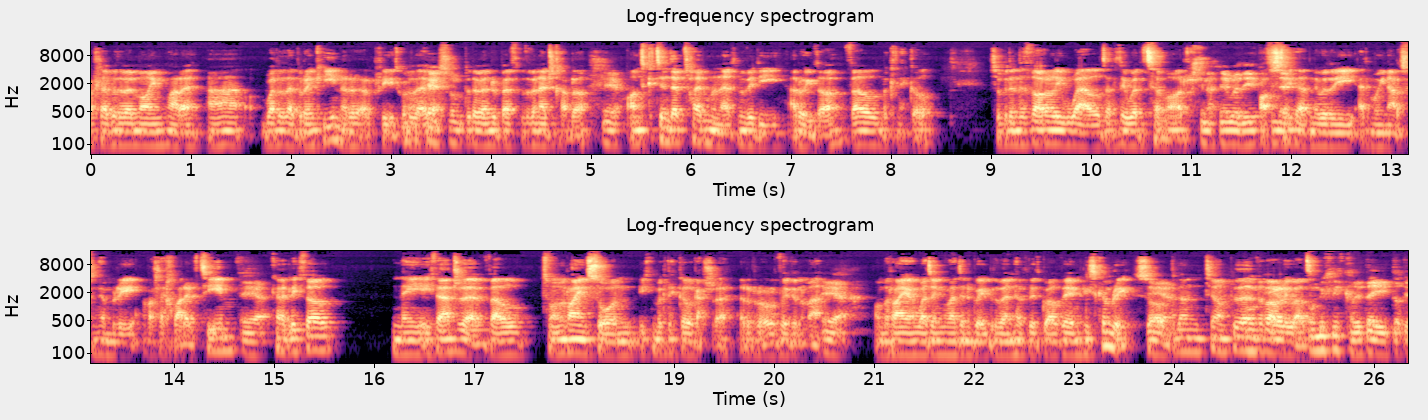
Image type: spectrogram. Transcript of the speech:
falle bydde fe moyn chwarae, a wedyn dde bod e'n cyn ar, ar y pryd, wedyn e okay, so... bydde fe'n rhywbeth bydde fe'n edrych arno. Yeah. Ond cytundeb tair mlynedd mae wedi arwyddo fel McNichol. So bydd yn ddiddorol i weld ar ddiwedd y tymor. Os ti'n adnewyddu. Os ti'n adnewyddu er mwyn aros yng Nghymru a falle chwarae'r tîm yeah. cenedlaethol neu eitha adre, fel, ti'n meddwl, rhai'n sôn eitha mygrigol gallre ar y rôl o'r flwyddyn yma. Yeah. Ond mae rhai wedyn wedyn yn gweud bod fe'n hyfryd gweld fe yng Nghys Cymru. So, yeah. bydde'n, ti'n meddwl, bydde'n fyddorol i weld. Ond mi'n cael ei ddeud, oedd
